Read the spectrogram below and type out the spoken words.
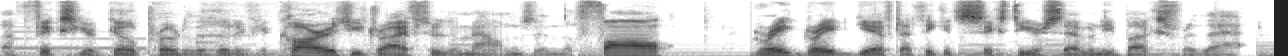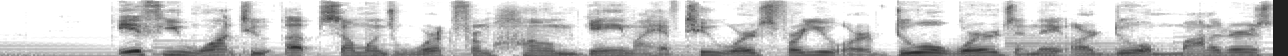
affix your GoPro to the hood of your car as you drive through the mountains in the fall. Great, great gift. I think it's 60 or 70 bucks for that. If you want to up someone's work from home game, I have two words for you, or dual words, and they are dual monitors.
